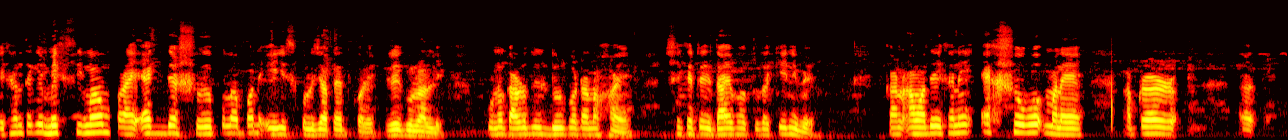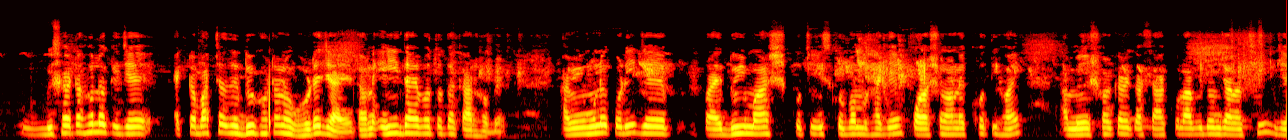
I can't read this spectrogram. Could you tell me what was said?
এখান থেকে ম্যাক্সিমাম প্রায় এক দেড়শো পোলাপান এই স্কুলে যাতায়াত করে রেগুলারলি। কোনো কারও যদি দুর্ঘটনা হয়, সেক্ষেত্রে দায়বদ্ধতা কে নেবে? কারণ আমাদের এখানে একশো মানে আপনার বিষয়টা হলো কি যে একটা বাচ্চা যদি দুর্ঘটনা ঘটে যায়, তাহলে এই দায়বদ্ধতা কার হবে? আমি মনে করি যে প্রায় দুই মাস কোচিং স্কুল বন্ধ থাকে, পড়াশোনা অনেক ক্ষতি হয়। আমি সরকারের কাছে আকুল আবেদন জানাচ্ছি যে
